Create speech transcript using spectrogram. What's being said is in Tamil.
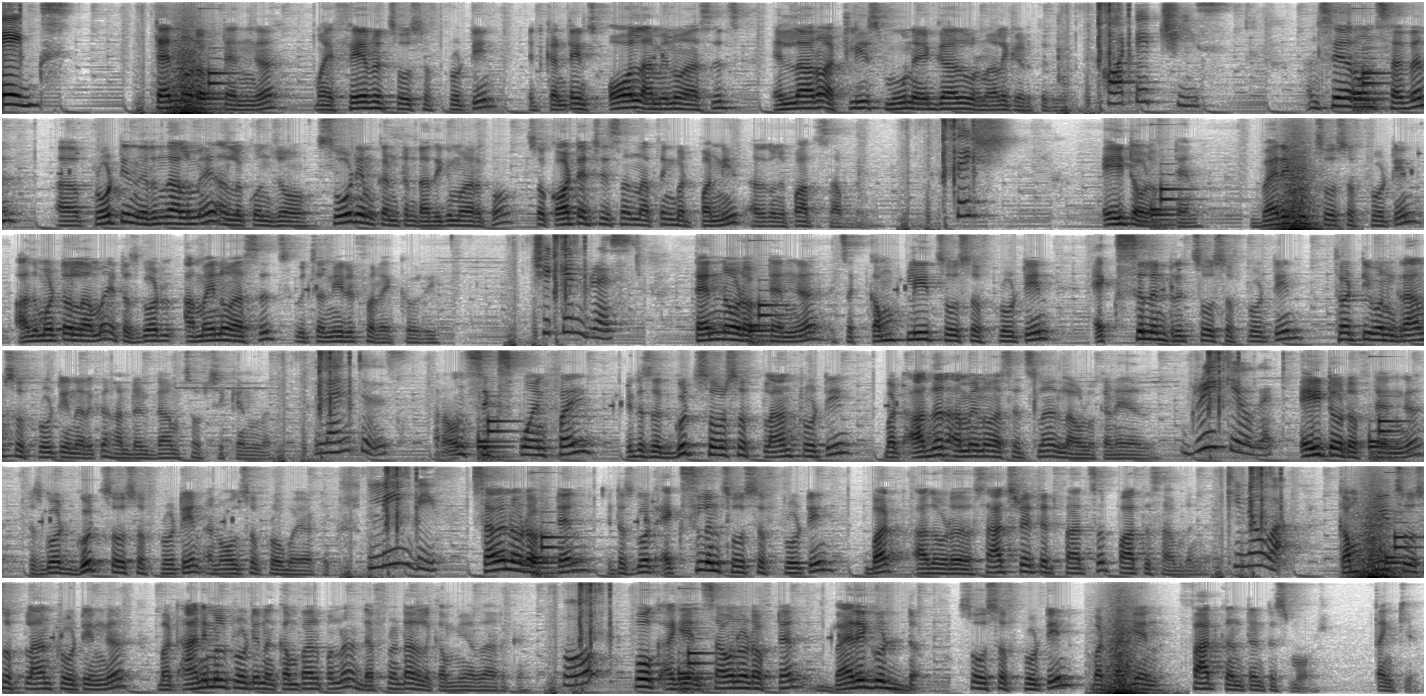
eggs. 10 out of 10ங்க my favourite source of protein it contains all amino acids எல்லாரும் அட்லீஸ்ட் மூணு எக்காவது ஒரு நாளைக்கு எடுத்துக்கணும் cottage cheese. And say around seven protein இருந்தாலுமே அதில் கொஞ்சம் சோடியம் கண்டென்ட் அதிகமாக இருக்கும். So cottage is nothing but paneer அது கொஞ்சம் பார்த்து சாப்பிடுங்க. Fish. Eight out of ten very good source of protein அது மட்டும் இல்லாமல் it is got amino acids which are needed for recovery chicken breast. Ten out of டென்ங்க it's a complete source of protein of protein thirty one grams of protein இருக்குது ஹண்ட்ரட் கிராம்ஸ் ஆஃப் சிக்கனில் lentils. Around six point five it is a good source of plant protein but other amino ஆசிட்ஸ்லாம் இதில் அவ்வளோ கிடையாது. Greek yogurt. Eight out of டென்ங்க it is got good source of protein and also probiotics lean beef. Seven out of ten it is got excellent source of protein but அதோட சேச்சுரேட்டட் ஃபேட்ஸை பார்த்து சாப்பிடுங்க. Quinoa. Complete source of plant ப்ரோட்டீனுங்க but animal ப்ரோட்டீனை கம்பேர் பண்ணால் டெஃபினட்டாக அதில் கம்மியாக தான் இருக்குது Pork again 7 out of 10 very good source of protein but again fat content is more thank you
